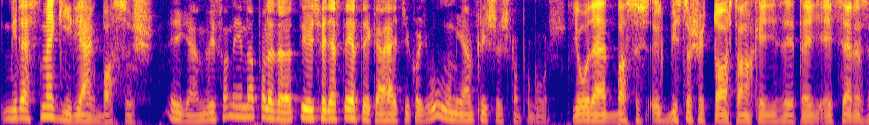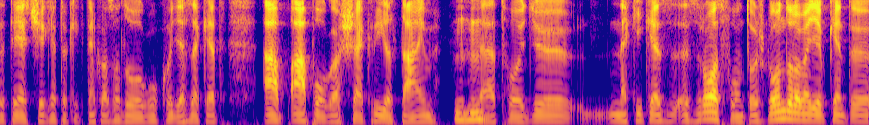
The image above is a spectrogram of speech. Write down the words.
mire ezt megírják, basszus. Igen, viszont én nappal ezelőtt úgyhogy ezt értékelhetjük, hogy ú, milyen friss és ropogós. Jó, de hát basszus, ők biztos, hogy tartanak egy, egy, egy, egy szervezeti egységet, akiknek az a dolguk, hogy ezeket áp, ápolgassák real time. Uh-huh. Tehát, hogy ö, nekik ez, ez rohadt fontos. Gondolom egyébként, ö,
